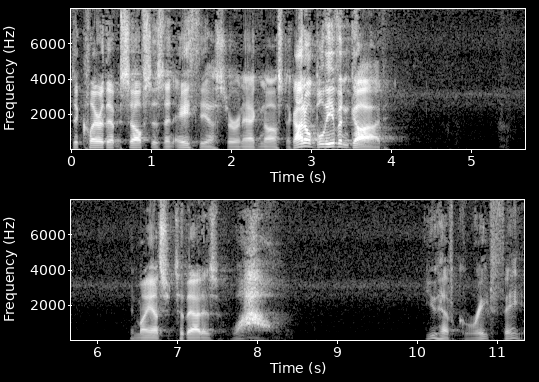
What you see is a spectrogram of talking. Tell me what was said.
declare themselves as an atheist or an agnostic. I don't believe in God. And my answer to that is wow, you have great faith.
